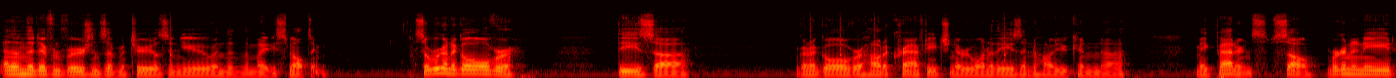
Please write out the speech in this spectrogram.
and then the different versions of materials in You, and then the mighty smelting. So we're going to go over these uh, we're going to go over how to craft each and every one of these and how you can uh, make patterns. So we're going to need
